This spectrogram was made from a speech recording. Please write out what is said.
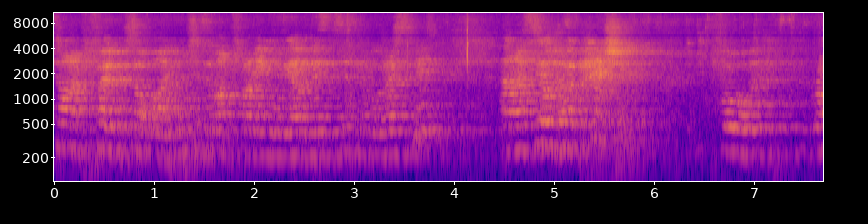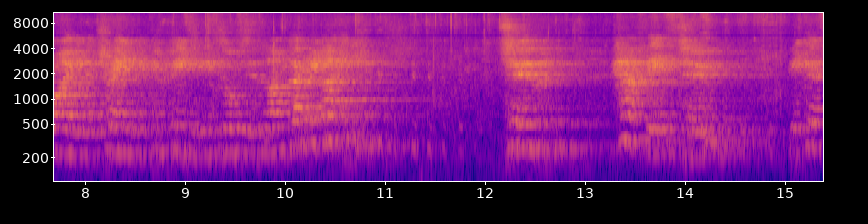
time to focus on my horses amongst running all the other businesses and all the rest of it. For riding and training and competing these horses. And I'm very lucky to have these two because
